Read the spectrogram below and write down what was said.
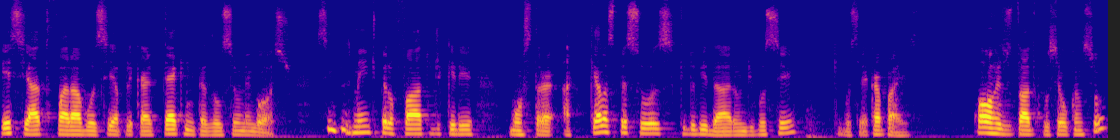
Esse ato fará você aplicar técnicas ao seu negócio, simplesmente pelo fato de querer mostrar àquelas pessoas que duvidaram de você que você é capaz. Qual o resultado que você alcançou?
